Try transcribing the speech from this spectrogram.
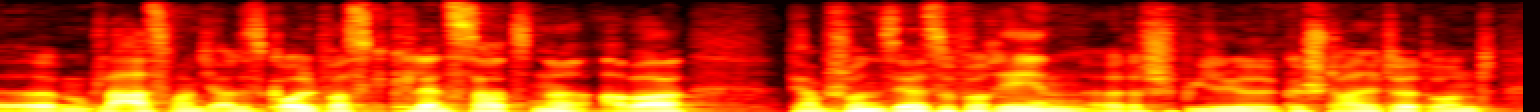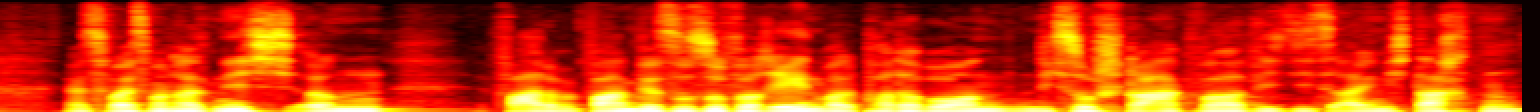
ähm, klar, es war nicht alles Gold, was geglänzt hat, ne? aber wir haben schon sehr souverän äh, das Spiel gestaltet und jetzt weiß man halt nicht, ähm, war, waren wir so souverän, weil Paderborn nicht so stark war, wie sie es eigentlich dachten.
